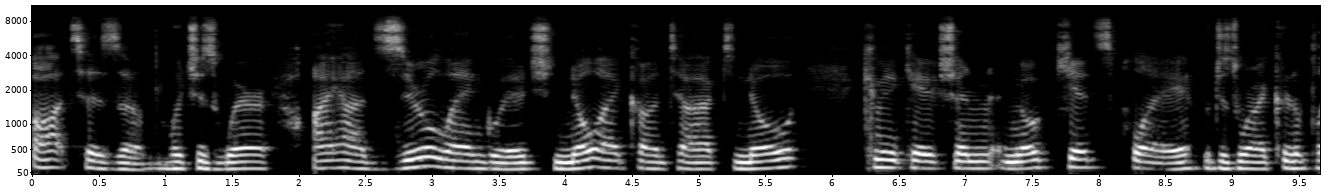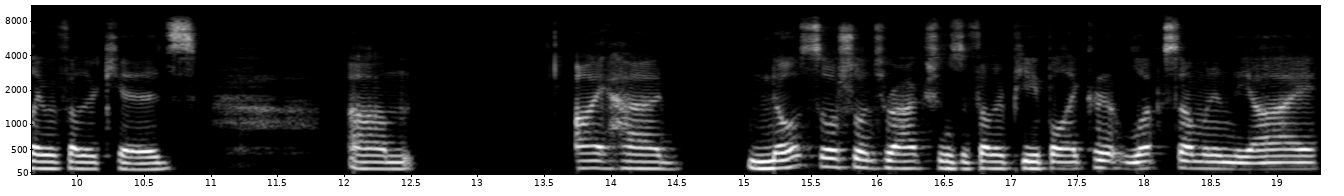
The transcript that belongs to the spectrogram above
autism, which is where I had zero language, no eye contact, no communication, no kids play, which is where I couldn't play with other kids. Um, I had no social interactions with other people. I couldn't look someone in the eye.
